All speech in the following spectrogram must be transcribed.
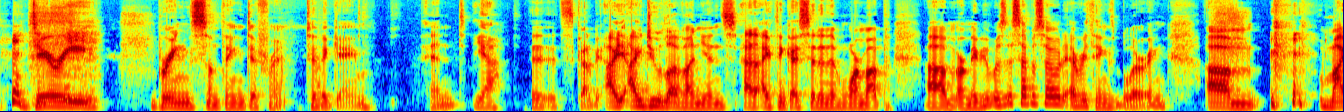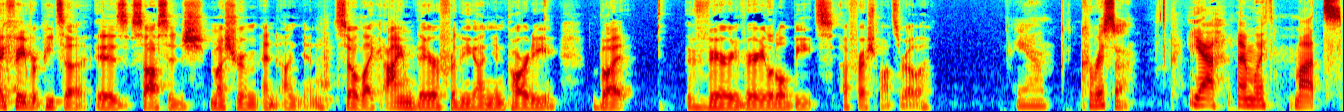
Dairy brings something different to the game. And yeah, it- it's got to be. I, I do love onions. I, I think I said in the warm up, um, or maybe it was this episode, everything's blurring. Um, my favorite pizza is sausage, mushroom, and onion. So, like, I'm there for the onion party, but very, very little beats a fresh mozzarella. Yeah. Carissa. Yeah, I'm with Motts.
